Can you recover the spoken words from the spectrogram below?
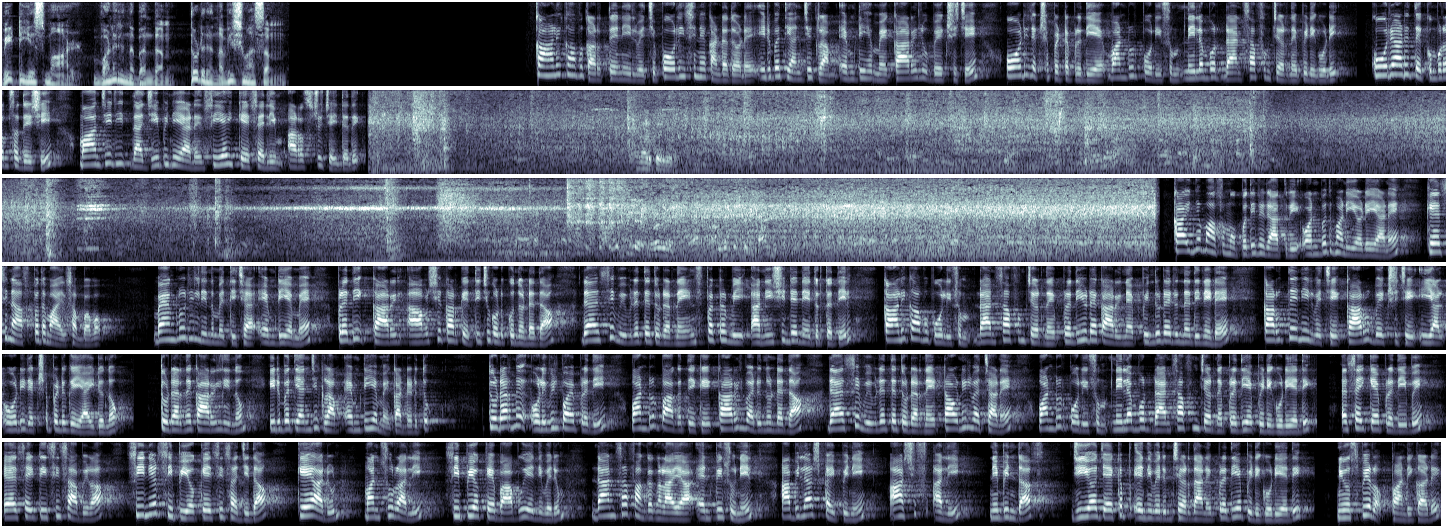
V T S mall വളരുന്ന ബന്ധം തുടരുന്ന വിശ്വാസം. കാളികാവ് കറുത്തേനിയിൽ വെച്ച് പോലീസിനെ കണ്ടതോടെ ഇരുപത്തിയഞ്ച് gram M D M A കാറിൽ ഉപേക്ഷിച്ച് ഓടി രക്ഷപ്പെട്ട പ്രതിയെ വണ്ടൂർ പോലീസും നിലമ്പൂർ ഡാൻസാഫും ചേർന്ന് പിടികൂടി. കൂരാട് തെക്കുംപുറം സ്വദേശി Mancheri നജീബിനെയാണ് C I K Saleem arrest ചെയ്തത്. കഴിഞ്ഞ മാസം മുപ്പതിന് രാത്രി ഒൻപത് മണിയോടെയാണ് കേസിനാസ്പദമായ സംഭവം. ബാംഗ്ലൂരിൽ നിന്നും എത്തിച്ച എം ഡി എം എ പ്രതി കാറിൽ ആവശ്യക്കാർക്ക് എത്തിച്ചു കൊടുക്കുന്നുണ്ടെന്ന രഹസ്യ വിവരത്തെ തുടർന്ന് ഇൻസ്പെക്ടർ വി അനീഷിന്റെ നേതൃത്വത്തിൽ കാളികാവ് പോലീസും ഡാൻസാഫും ചേർന്ന് പ്രതിയുടെ കാറിനെ പിന്തുടരുന്നതിനിടെ കറുത്തേനിയിൽ വെച്ച് കാർ ഉപേക്ഷിച്ച് ഇയാൾ ഓടി രക്ഷപ്പെടുകയായിരുന്നു. തുടർന്ന് കാറിൽ നിന്നും ഇരുപത്തിയഞ്ച് gram M D M A കണ്ടെടുത്തു. തുടർന്ന് ഒളിവിൽ പോയ പ്രതി വണ്ടൂർ ഭാഗത്തേക്ക് കാറിൽ വരുന്നുണ്ടെന്ന രഹസ്യ വിവരത്തെ തുടർന്ന് ടൗണിൽ വെച്ചാണ് വണ്ടൂർ പോലീസും നിലമ്പൂർ ഡാൻസാഫും ചേർന്ന് പ്രതിയെ പിടികൂടിയത്. S I K Pradeep S I T C Sabira senior C P O K C Sajitha K Arun Mansoor Ali C P O K Babu എന്നിവരും ഡാൻസാഫ് അംഗങ്ങളായ N P Sunil Abhilash Kaippini Ashif Ali Nibin Das Jio Jacob എന്നിവരും ചേർന്നാണ് പ്രതിയെ പിടികൂടിയത്. News bureau Pandikkad.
